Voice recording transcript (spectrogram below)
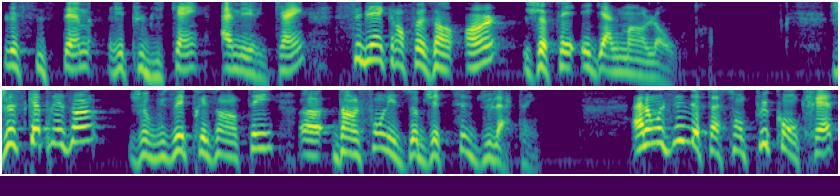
le système républicain américain, si bien qu'en faisant un, je fais également l'autre. Jusqu'à présent, je vous ai présenté, euh, dans le fond, les objectifs du latin. Allons-y de façon plus concrète,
